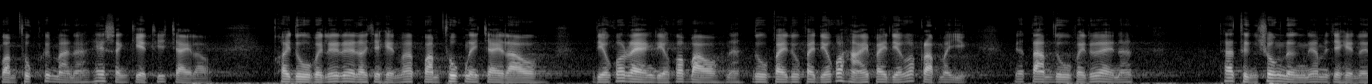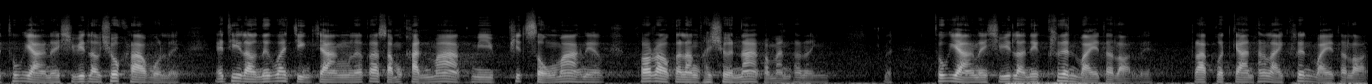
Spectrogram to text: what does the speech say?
ความทุกข์ขึ้นมานะให้สังเกตที่ใจเราคอยดูไปเรื่อย ๆ เราจะเห็นว่าความทุกข์ในใจเรา เดี๋ยวก็แรงเดี๋ยวก็เบานะดูไปดูไปเดี๋ยวก็หายไปเดี๋ยวก็กลับมาอีกเนี่ยตามดูไปเรื่อยนะถ้าถึงช่วงหนึ่งเนี่ยมันจะเห็นเลยทุกอย่างในชีวิตเราชั่วคราวหมดเลยไอ้ที่เรานึกว่าจริงจัง แล้วก็สำคัญมากมีพิษสงมากเนี่ยเพราะเรากำลังเผชิญหน้ากับมันเท่านั้นทุกอย่างในชีวิตเราเนี่ยเคลื่อนไหวตลอดเลย ปรากฏการทั้งหลายเคลื่อนไหวตลอด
